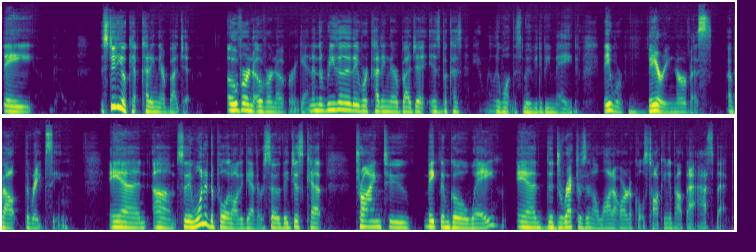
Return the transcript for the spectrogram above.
they the studio kept cutting their budget over and over and over again. And the reason that they were cutting their budget is because they really want this movie to be made. They were very nervous about the rape scene. And um, so they wanted to pull it all together. So they just kept trying to make them go away. And the director's in a lot of articles talking about that aspect.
